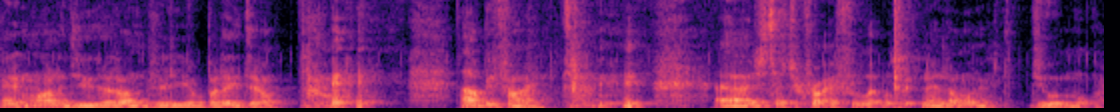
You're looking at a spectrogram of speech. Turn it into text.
I didn't want to do that on the video, but I do. I'll be fine. I just had to cry for a little bit and I don't want to do it more.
